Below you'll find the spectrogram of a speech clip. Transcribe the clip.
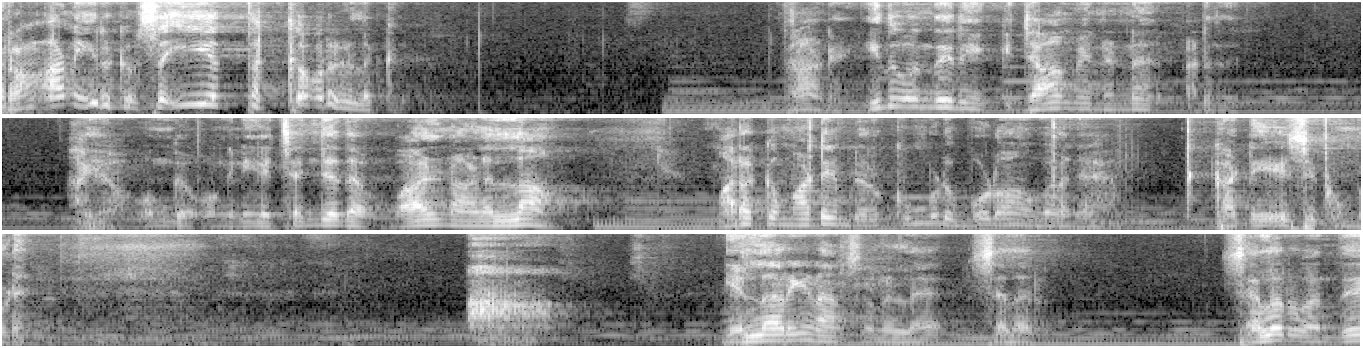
ராணி இருக்கும் இருக்கு செய்யத்தக்கவர்களுக்கு. ராணி இது வந்து நீ ஜாமீன் என்ன? அடுது ஐயா உங்க உங்க நீங்க செஞ்சதை வாழ்நாள் எல்லாம் மறக்க மாட்டேன் இப்படி ஒரு கும்பிடு போடுவாங்க பாருங்க. கடைசி கும்பிடு. எல்லாரையும் நான் சொல்லல சிலர். சிலர் வந்து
